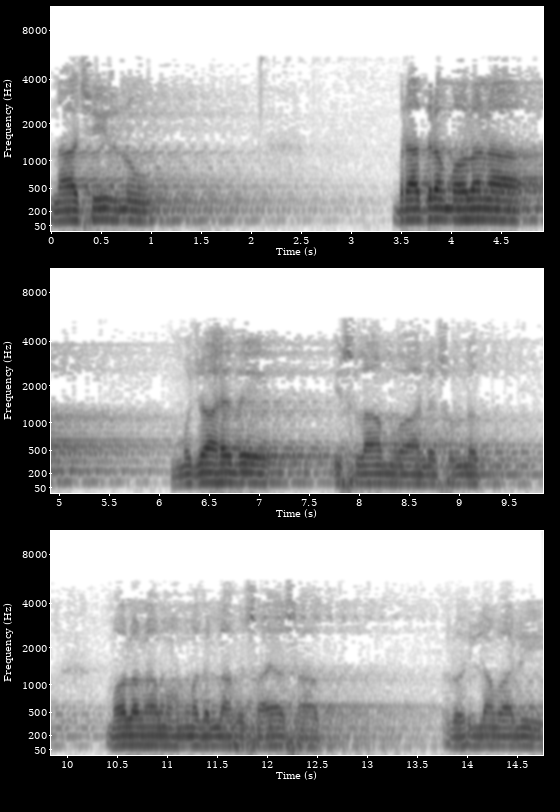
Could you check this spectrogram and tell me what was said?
ناچیر نو برادر مولانا مجاہد اسلام وال سنت مولانا محمد اللہ وسایا صاحب روہیلا والی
